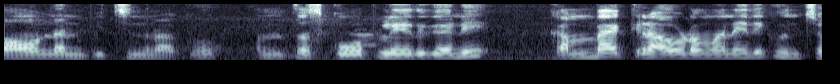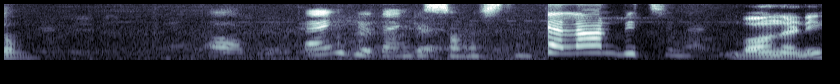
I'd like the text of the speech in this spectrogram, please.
బాగుండు అనిపించింది నాకు. అంత స్కోప్ లేదు కానీ కంబ్యాక్ రావడం అనేది కొంచెం. Thank you thank you so much ఎలా అనిపించింది? బాగుందండి.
